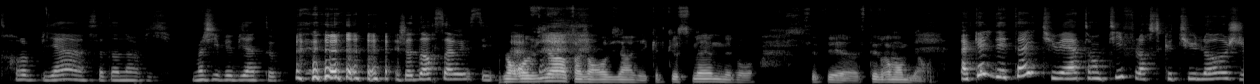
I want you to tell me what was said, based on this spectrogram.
trop bien, ça donne envie. Moi, j'y vais bientôt. J'adore ça aussi. J'en reviens, enfin j'en reviens il y a quelques semaines, mais bon, c'était c'était vraiment bien. À quel détail tu es attentif lorsque tu loges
